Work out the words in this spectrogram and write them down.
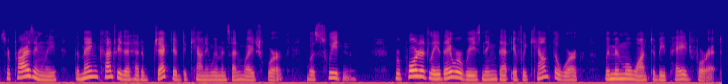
Surprisingly, the main country that had objected to counting women's unwaged work was Sweden. Reportedly, they were reasoning that if we count the work, women will want to be paid for it.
